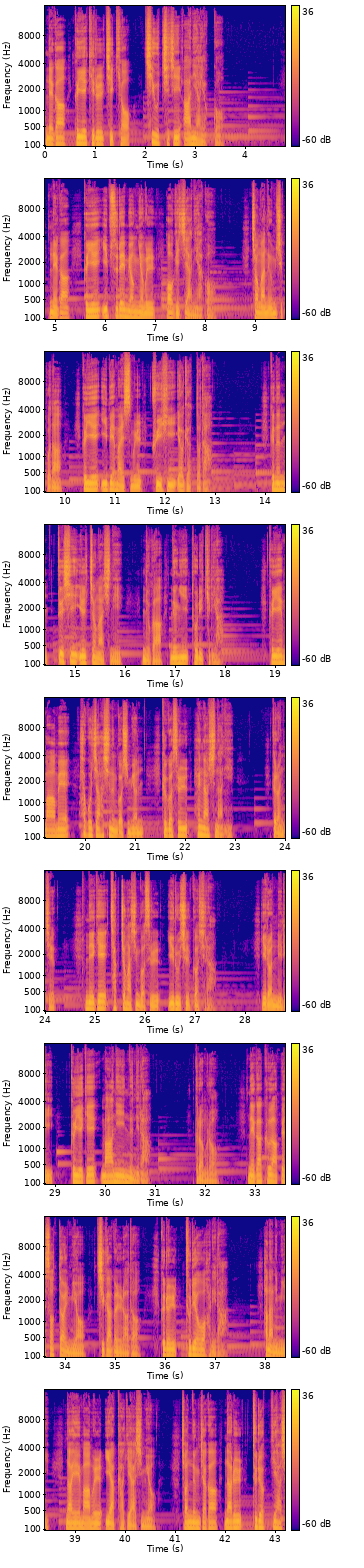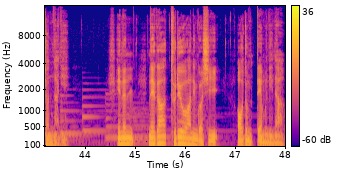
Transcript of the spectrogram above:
내가 그의 길을 지켜 치우치지 아니하였고 내가 그의 입술의 명령을 어기지 아니하고 정한 음식보다 그의 입의 말씀을 귀히 여겼도다. 그는 뜻이 일정하시니 누가 능히 돌이키랴. 그의 마음에 하고자 하시는 것이면 그것을 행하시나니 그런즉 내게 작정하신 것을 이루실 것이라. 이런 일이 그에게 많이 있느니라. 그러므로 내가 그 앞에서 떨며 지각을 얻어 그를 두려워하리라. 하나님이 나의 마음을 약하게 하시며 전능자가 나를 두렵게 하셨나니 이는 내가 두려워하는 것이 어둠 때문이나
